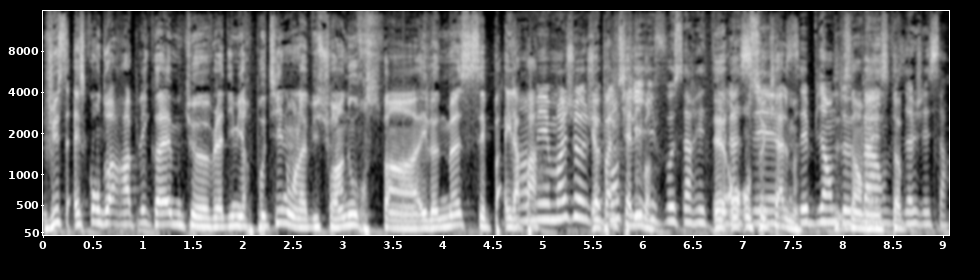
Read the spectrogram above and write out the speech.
Juste, est-ce qu'on doit rappeler quand même que Vladimir Poutine, on l'a vu sur un ours? Enfin, Elon Musk, c'est pas, il a Non, pas. mais moi, je, je pense qu'il faut s'arrêter. Là. on- on se calme. C'est bien de Non, pas envisager ça.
